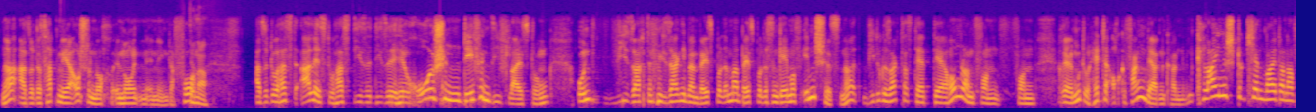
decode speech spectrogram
Na, also das hatten wir ja auch schon noch im neunten Inning davor. Genau. Also du hast alles, du hast diese, diese heroischen Defensivleistungen und wie sagte, wie sagen die beim Baseball immer, Baseball ist ein Game of Inches, ne? Wie du gesagt hast, der, der Home Run von, von Real Muto hätte auch gefangen werden können. Ein kleines Stückchen weiter nach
